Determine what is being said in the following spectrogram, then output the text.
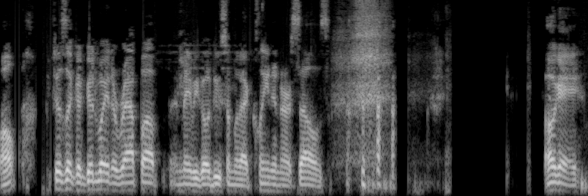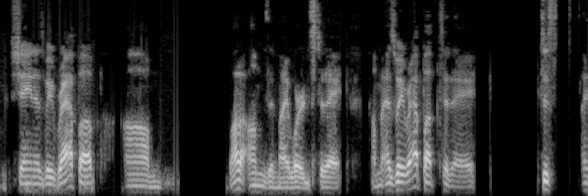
Well, feels like a good way to wrap up and maybe go do some of that cleaning ourselves. okay, Shane, as we wrap up, um, a lot of ums in my words today. Um, as we wrap up today, just I,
